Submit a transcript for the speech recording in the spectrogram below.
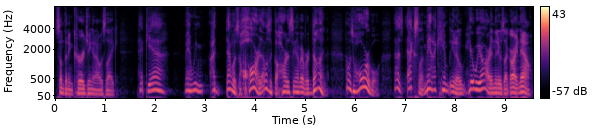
something encouraging. And I was like, "Heck yeah, man! We I, that was hard. That was like the hardest thing I've ever done. That was horrible. That was excellent, man. I can't, you know, here we are." And then he was like, "All right, now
